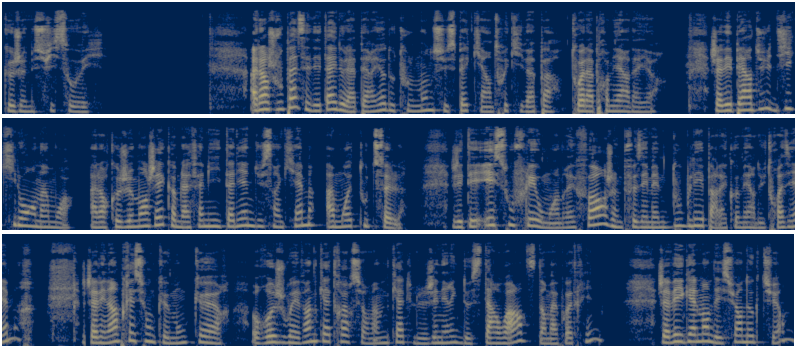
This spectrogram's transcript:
que je me suis sauvée. Alors je vous passe les détails de la période où tout le monde suspecte qu'il y a un truc qui va pas, toi la première d'ailleurs. J'avais perdu 10 kilos en un mois, alors que je mangeais comme la famille italienne du cinquième, à moi toute seule. J'étais essoufflée au moindre effort, je me faisais même doubler par la commère du troisième. J'avais l'impression que mon cœur rejouait 24 heures sur 24 le générique de Star Wars dans ma poitrine. J'avais également des sueurs nocturnes,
